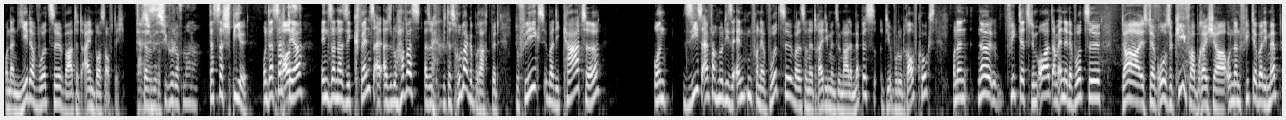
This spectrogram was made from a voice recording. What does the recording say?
und an jeder Wurzel wartet ein Boss auf dich. Das, Das ist das Secret of Mana. Das ist das Spiel. Und das sagt er in so einer Sequenz, also du hoverst, also wie das rübergebracht wird. Du fliegst über die Karte und siehst einfach nur diese Enden von der Wurzel, weil es so eine dreidimensionale Map ist, die, wo du drauf guckst. Und dann ne, fliegt er zu dem Ort am Ende der Wurzel. Da ist der große Kieferbrecher. Und dann fliegt er über die Map.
